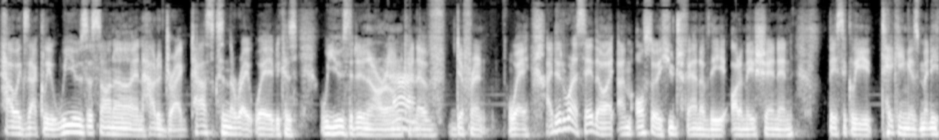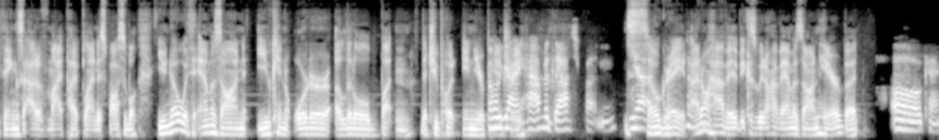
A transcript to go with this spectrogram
how exactly we use Asana and how to drag tasks in the right way because we use it in our yeah. own kind of different way. I did want to say though, I, am also a huge fan of the automation and basically taking as many things out of my pipeline as possible. You know, with Amazon, you can order a little button that you put in your pantry. Oh yeah, I have a dash button. Yeah. So great. I don't have it because we don't have Amazon here, but. Oh, okay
